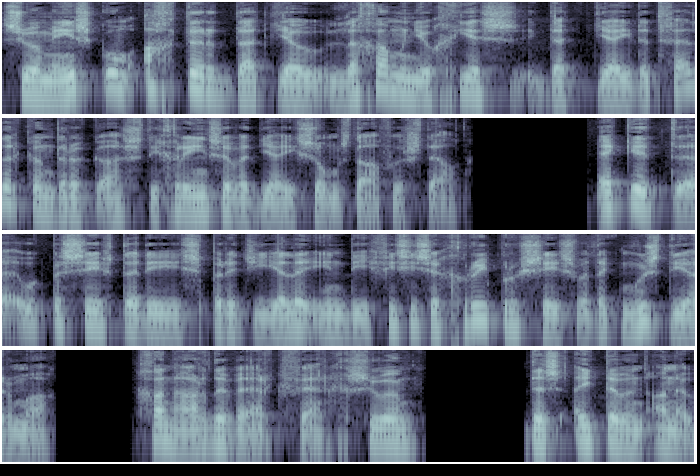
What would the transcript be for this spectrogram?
So 'n mens kom agter dat jou liggaam en jou gees dat jy dit verder kan druk as die grense wat jy soms daarvoor stel. Ek het uh, ook besef dat die spirituele en die fisiese groeiproses wat ek moes deurmaak, gaan harde werk verg. So dis uithou en aanhou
